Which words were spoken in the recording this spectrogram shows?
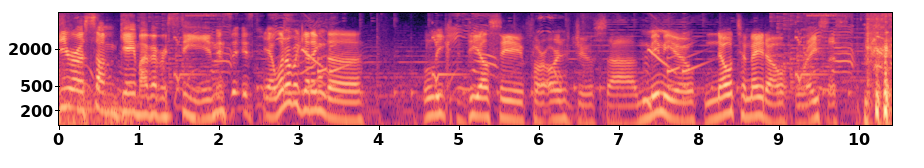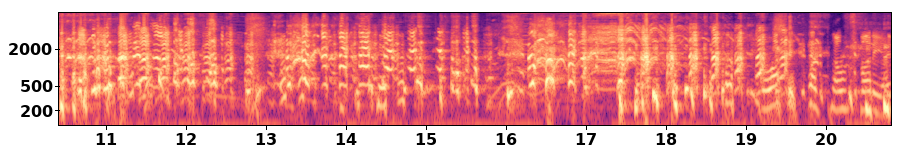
zero sum game I've ever seen. Is it, is, Yeah, when are we getting the leaked DLC for Orange Juice? Uh, Mimyuu, no tomato, racist. Why? That's so funny. I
